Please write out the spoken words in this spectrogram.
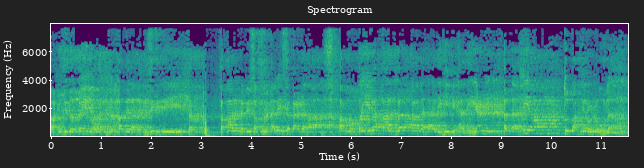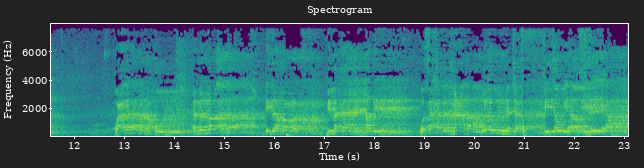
راح يزيد الطين وهذاك من القذر هذاك يزيد فيه يكثر. فقال النبي صلى الله عليه وسلم أليس بعدها أرض طيبة؟ قالت بلى قال هذه بهذه. يعني الأخيرة تطهر الأولى. وعلى هذا نقول أن المرأة إذا مرت بمكان قذر وسحبت معها ولو النجاسة في ثوبها وفي ذيلها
